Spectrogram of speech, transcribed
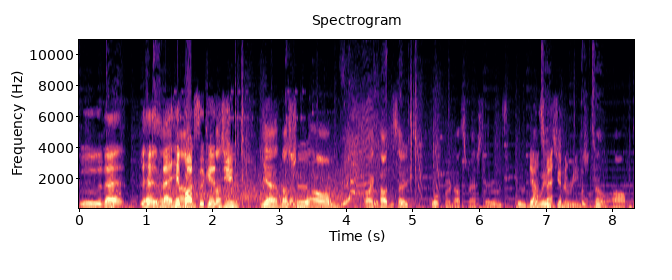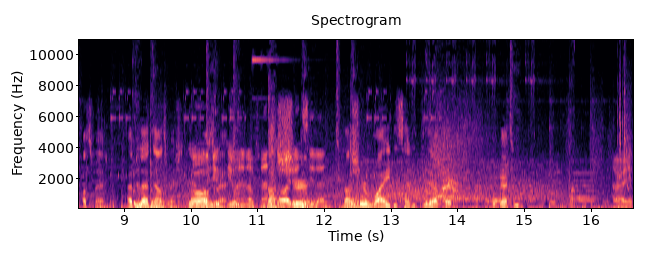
Ooh, that that, that hitbox I'm against you. sure- Yeah, not sure um why Kyle decided to go for an up smash there. It was there was no way he was gonna reach. No, um up smash. After that down smash, he did Oh, an up smash. he went an up smash? Not oh, I didn't sure. see that. Not sure why he decided to do that, but okay. Alright.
